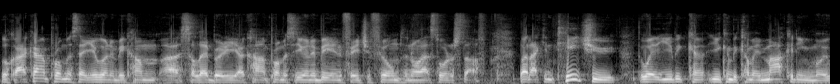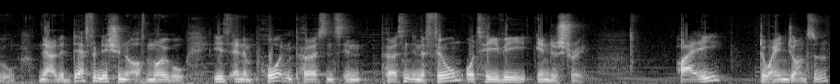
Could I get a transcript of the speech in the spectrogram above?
look, I can't promise that you're gonna become a celebrity. I can't promise that you're gonna be in feature films and all that sort of stuff. But I can teach you the way that you, become, you can become a marketing mogul. Now, the definition of mogul is an important person's in, person in the film or TV industry, i.e. Dwayne Johnson,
